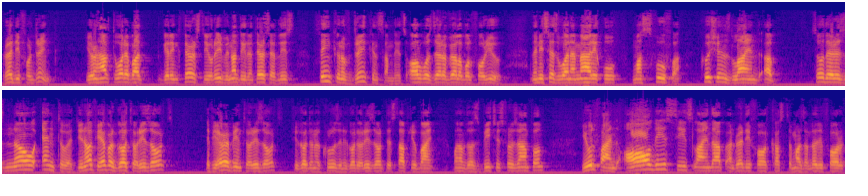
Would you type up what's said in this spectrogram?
Ready for drink. You don't have to worry about getting thirsty or even not getting thirsty, at least thinking of drinking something. It's always there available for you. Then he says, وَنَمَارِقُ مَصْفُوفَةٌ Cushions lined up. So there is no end to it. You know, if you ever go to a resort, if you've ever been to a resort, if you go on a cruise and you go to a resort, they stop you by one of those beaches, for example, you will find all these seats lined up and ready for customers and ready for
